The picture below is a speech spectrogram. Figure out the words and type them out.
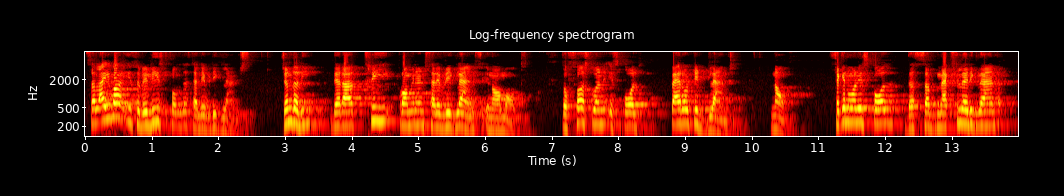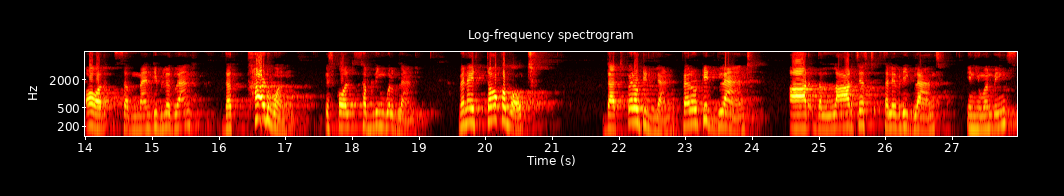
saliva is released from the salivary glands. Generally, there are three prominent salivary glands in our mouth. The first one is called parotid gland. Now, Second one is called the submaxillary gland or submandibular gland. The third one is called sublingual gland. When I talk about that parotid gland, parotid gland are the largest salivary glands in human beings.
